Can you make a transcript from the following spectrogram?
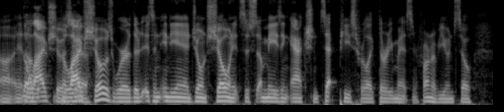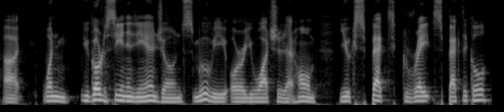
uh, and The other- live shows, the live yeah. shows where there is an Indiana Jones show, and it's this amazing action set piece for like thirty minutes in front of you. And so, uh, when you go to see an Indiana Jones movie or you watch it at home, you expect great spectacle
